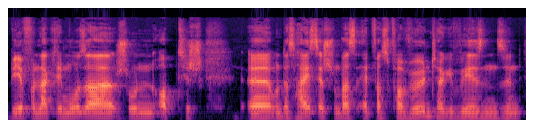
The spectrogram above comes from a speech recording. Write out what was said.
wir von Lacrimosa schon optisch, äh, und das heißt ja schon was, etwas verwöhnter gewesen sind,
